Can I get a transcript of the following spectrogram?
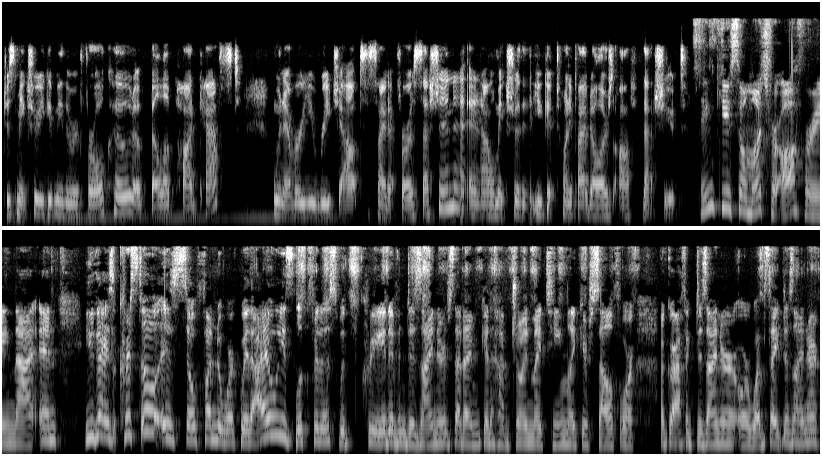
Just make sure you give me the referral code of Bella Podcast whenever you reach out to sign up for a session, and I will make sure that you get $25 off that shoot. Thank you so much for offering that. And you guys, Crystal is so fun to work with. I always look for this with creative and designers that I'm going to have join my team, like yourself, or a graphic designer or website designer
